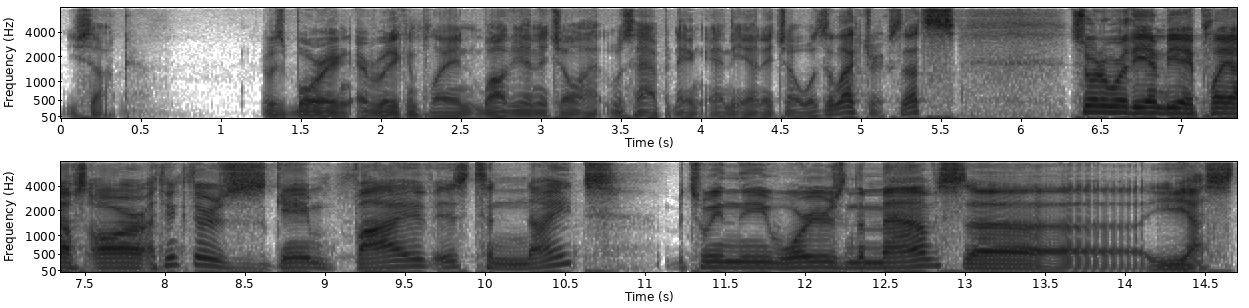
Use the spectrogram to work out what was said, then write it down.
You suck." It was boring. Everybody complained while the NHL was happening, and the NHL was electric. So that's sort of where the NBA playoffs are. I think there's game five is tonight between the Warriors and the Mavs. Uh, yes,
